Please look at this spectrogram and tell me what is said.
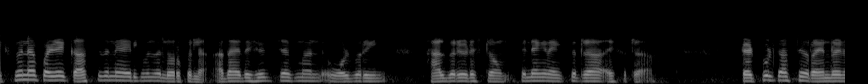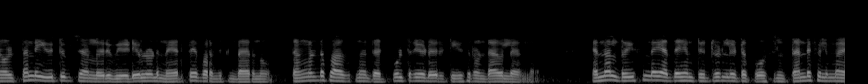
എക്സ്മെൻ ആ പഴയ കാസ്റ്റ് തന്നെ ആയിരിക്കുമെന്നതിൽ ഉറപ്പില്ല. അതായത് ഹ്യൂഗ് ജഗ്മാൻ വോൾബറിൻ ഹാൽബറിയുടെ സ്റ്റോം പിന്നെ അങ്ങനെ etcetera etcetera Deadpool cast Ryan Reynolds തന്റെ യൂട്യൂബ് ചാനൽ ഒരു വീഡിയോയിലൂടെ നേരത്തെ പറഞ്ഞിട്ടുണ്ടായിരുന്നു. തങ്ങളുടെ ഭാഗത്തുനിന്ന് ഡെഡ്പൂൾ ത്രീയുടെ ഒരു ടീസർ ഉണ്ടാവില്ല എന്ന്. എന്നാൽ റീസെന്റായി അദ്ദേഹം ട്വിറ്ററിലിട്ട പോസ്റ്റിൽ തന്റെ ഫിലിമായ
